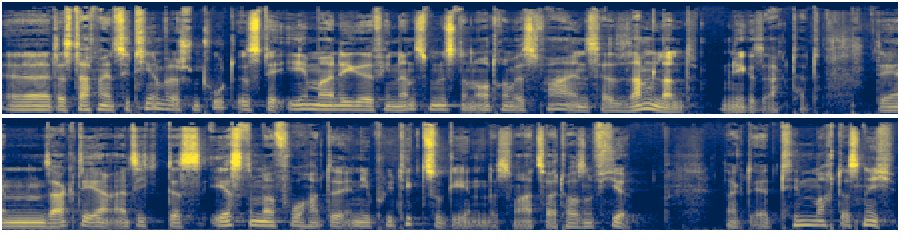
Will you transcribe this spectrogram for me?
äh, das darf man jetzt zitieren, weil er schon tot ist, der ehemalige Finanzminister Nordrhein-Westfalens, Herr Samland, mir gesagt hat. Denn sagte er, als ich das erste Mal vorhatte, in die Politik zu gehen, das war 2004, sagte er, Tim macht das nicht.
